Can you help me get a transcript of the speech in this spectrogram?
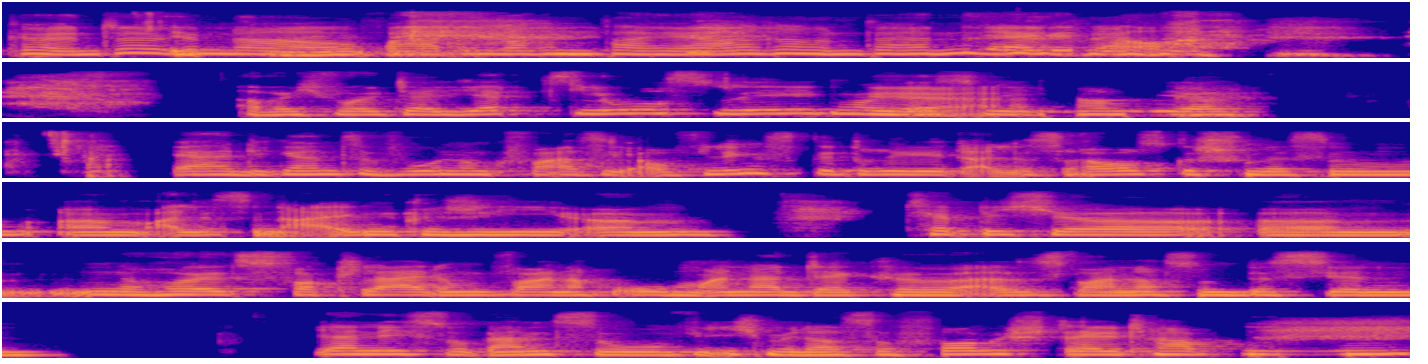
Könnte, genau. Warte noch ein paar Jahre und dann. Ja, genau. Aber ich wollte ja jetzt loslegen und ja. deswegen haben wir ja, die ganze Wohnung quasi auf links gedreht, alles rausgeschmissen, ähm, alles in Eigenregie, ähm, Teppiche, ähm, eine Holzverkleidung war nach oben an der Decke. Also es war noch so ein bisschen, ja, nicht so ganz so, wie ich mir das so vorgestellt habe. Mhm.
